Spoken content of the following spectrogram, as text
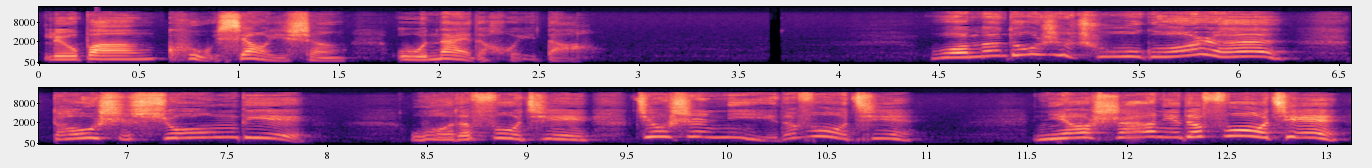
刘邦苦笑一声，无奈的回道：“我们都是楚国人，都是兄弟，我的父亲就是你的父亲，你要杀你的父亲，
